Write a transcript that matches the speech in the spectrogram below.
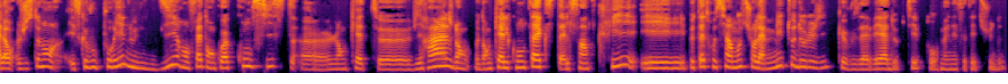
Alors justement, est-ce que vous pourriez nous dire en fait en quoi consiste euh, l'enquête euh, Virage, dans, dans, quel contexte elle s'inscrit? Et peut-être aussi un mot sur la méthodologie que vous avez adoptée pour mener cette étude.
